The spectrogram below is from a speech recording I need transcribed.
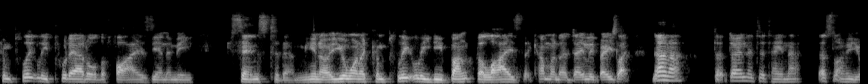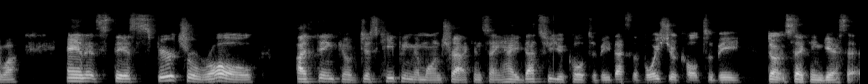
completely put out all the fires the enemy sends to them. You know, you want to completely debunk the lies that come on a daily basis. Like, no, no, don't entertain that. That's not who you are. And it's their spiritual role I think of just keeping them on track and saying, hey, that's who you're called to be. That's the voice you're called to be. Don't second guess it.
